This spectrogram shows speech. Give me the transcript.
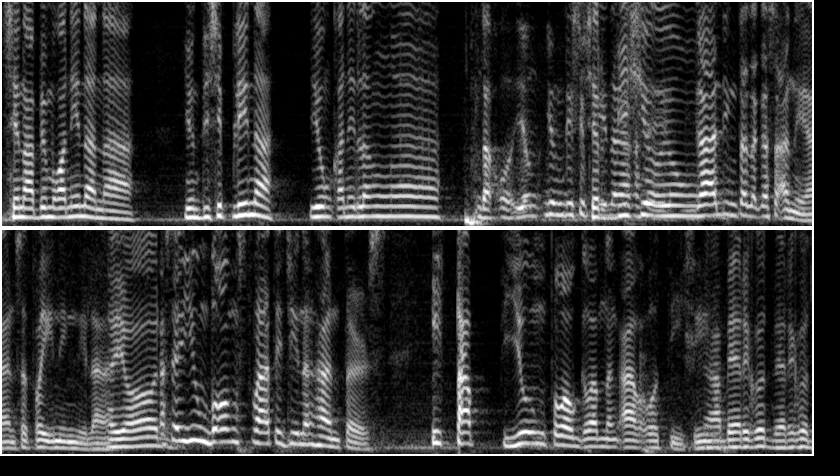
sinabi mo kanina na yung disiplina, yung kanilang ah, Dako, yung, yung disiplina kasi, yung- galing talaga sa ano yan, sa training nila. Ayun. Kasi yung buong strategy ng hunters, itap yung program ng ROTC. ah, very good, very good.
